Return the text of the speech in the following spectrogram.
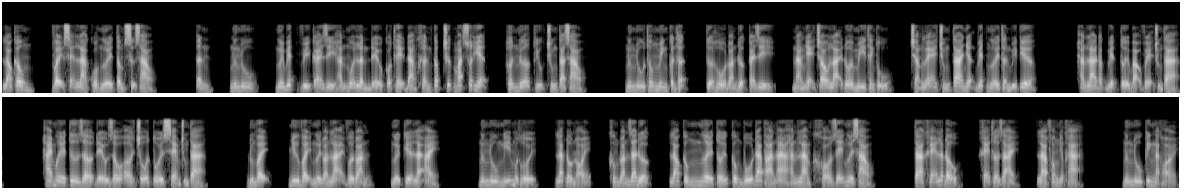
Lao công, vậy sẽ là của ngươi tâm sự sao? Ân, ngưng nu ngươi biết vì cái gì hắn mỗi lần đều có thể đang khẩn cấp trước mắt xuất hiện, hơn nữa cứu chúng ta sao? Ngưng nu thông minh cẩn thận, tựa hồ đoán được cái gì, nàng nhẹ trao lại đôi mi thanh tú, chẳng lẽ chúng ta nhận biết người thần bí kia? Hắn là đặc biệt tới bảo vệ chúng ta. Hai mươi bốn giờ đều giấu ở chỗ tối xem chúng ta. Đúng vậy, như vậy ngươi đoán lại vừa đoán, người kia là ai? Ngưng nu nghĩ một hồi, lắc đầu nói, không đoán ra được, lao công ngươi tới công bố đáp án á, hắn làm khó dễ ngươi sao? Ta khẽ lắc đầu, khẽ thở dài, là phong nhược khả ngưng nu kinh ngạc hỏi,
